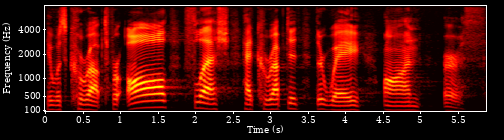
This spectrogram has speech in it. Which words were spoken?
it was corrupt, for all flesh had corrupted their way on earth.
